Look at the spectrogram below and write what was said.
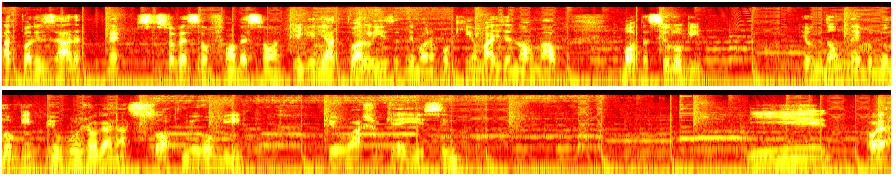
atualizada, né? Se sua versão for uma versão antiga, ele atualiza, demora um pouquinho, mas é normal. Bota seu login. Eu não lembro meu login, eu vou jogar na sorte meu login que eu acho que é esse. E olha,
